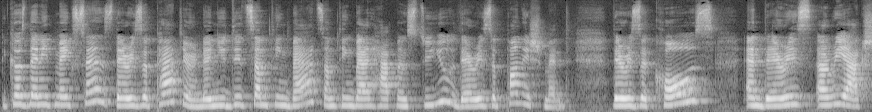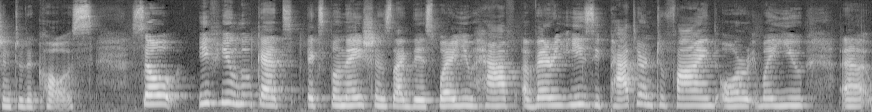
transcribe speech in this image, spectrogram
Because then it makes sense. There is a pattern. Then you did something bad, something bad happens to you. There is a punishment. There is a cause and there is a reaction to the cause. So if you look at explanations like this where you have a very easy pattern to find or where you uh,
